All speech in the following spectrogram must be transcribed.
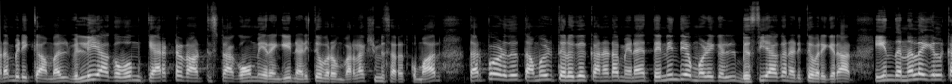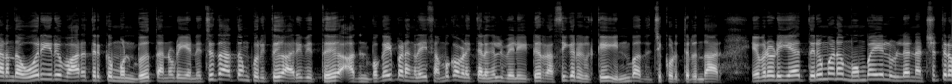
அடம்பிடிக்காமல் வில்லியாகவும் கேரக்டர் ஆர்டிஸ்டாகவும் இறங்கி நடித்து வரும் வரலட்சுமி சரத்குமார் தற்பொழுது தமிழ் தெலுங்கு கன்னடம் என தென்னிந்திய மொழிகளில் பிஸியாக நடித்து வருகிறார். இந்த நிலையில் கடந்த ஓரிரு வாரத்திற்கு முன்பு தன்னுடைய நிச்சயதார்த்தம் குறித்து அறிவித்து அதன் புகைப்படங்களை சமூக வலைத்தளங்களில் வெளியிட்டு ரசிகர்களுக்கு இன்ப அதிர்ச்சி கொடுத்திருந்தார். இவருடைய திருமணம் மும்பையில் உள்ள நட்சத்திர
